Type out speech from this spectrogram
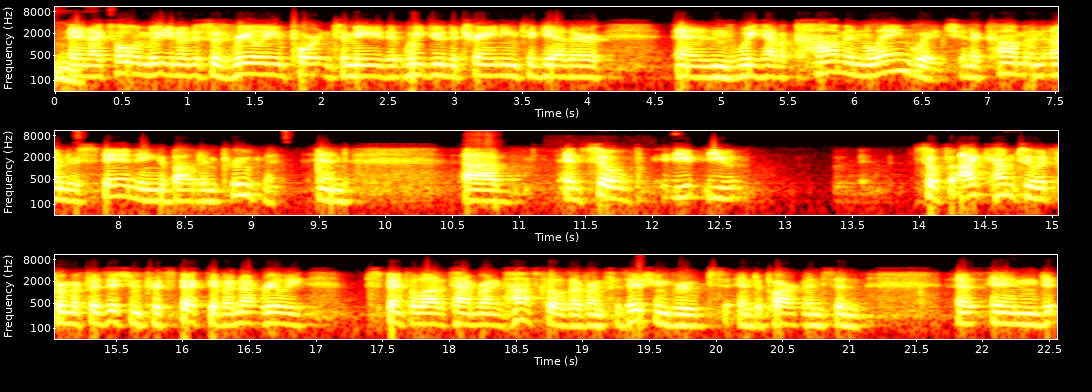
mm. and I told them, you know, this was really important to me that we do the training together and we have a common language and a common understanding about improvement. And, uh, and so you, you, so I come to it from a physician perspective. I'm not really spent a lot of time running hospitals. I've run physician groups and departments and, uh, and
